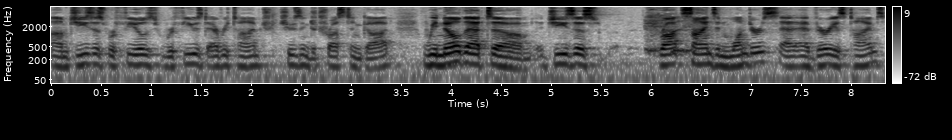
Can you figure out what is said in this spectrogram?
Um, Jesus refused, refused every time, choosing to trust in God. We know that um, Jesus brought signs and wonders at, at various times,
